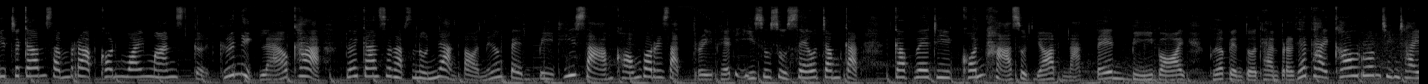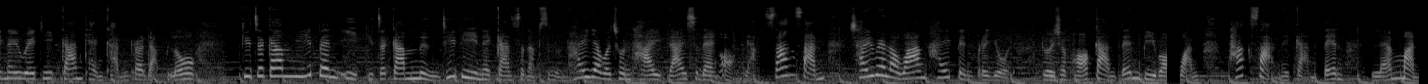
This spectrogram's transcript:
กิจกรรมสำหรับคนไวมันส์เกิดขึ้นอีกแล้วค่ะ โดยการสนับสนุนอย่างต่อเนื่องเป็นปีที่ 3 ของบริษัทตรีเพชรอีซูซูเซลจำกัด กับเวทีค้นหาสุดยอดนักเต้นบีบอย เพื่อเป็นตัวแทนประเทศไทยเข้าร่วมชิงชัยในเวทีการแข่งขันระดับโลก กิจกรรมนี้เป็นอีกกิจกรรมหนึ่งที่ดีในการสนับสนุนให้เยาวชนไทยได้แสดงออกอย่างสร้างสรรค์ ใช้เวลาว่างให้เป็นประโยชน์ โดยเฉพาะการเต้นบีบอหวันทักษะในการเต้น และหมั่น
